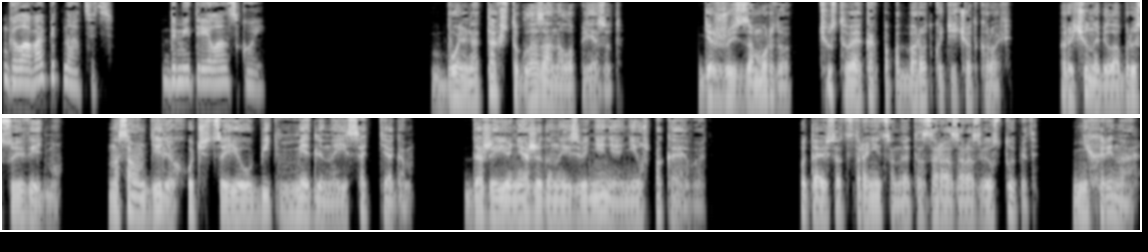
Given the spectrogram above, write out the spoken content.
Глава 15. Дмитрий Ланской. Больно так, что глаза на лоб лезут. Держусь за морду, чувствуя, как по подбородку течет кровь. Рычу на белобрысую ведьму. На самом деле хочется ее убить медленно и с оттягом. Даже ее неожиданные извинения не успокаивают. Пытаюсь отстраниться, но эта зараза разве уступит? Ни хрена.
